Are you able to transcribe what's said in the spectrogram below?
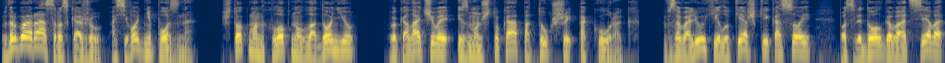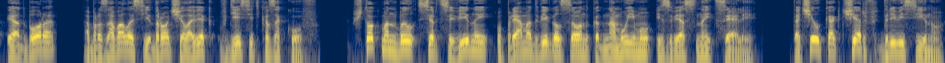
В другой раз расскажу, а сегодня поздно. Штокман хлопнул ладонью, выколачивая из мундштука потухший окурок. В завалюхе Лукешки косой После долгого отсева и отбора образовалось ядро человек в десять казаков. Штокман был сердцевиной, упрямо двигался он к одному ему известной цели. Точил как червь древесину.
